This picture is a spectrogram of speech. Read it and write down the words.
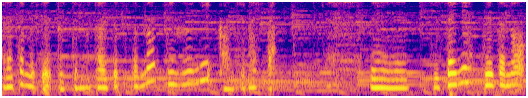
改めてとっても大切だなっていうふうに感じました。えー、実際ね、データの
